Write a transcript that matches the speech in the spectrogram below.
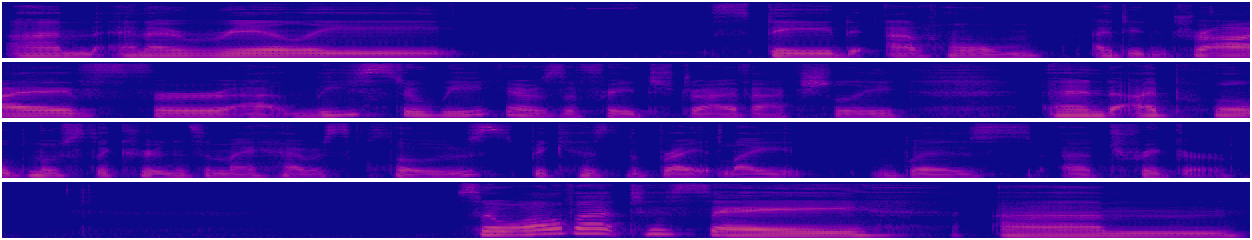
Um, and I really stayed at home. I didn't drive for at least a week. I was afraid to drive actually. And I pulled most of the curtains in my house closed because the bright light was a trigger. So, all that to say, um,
